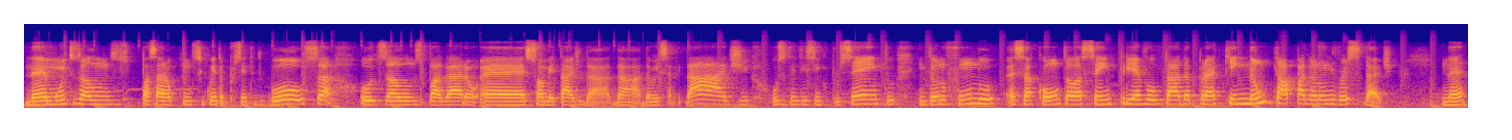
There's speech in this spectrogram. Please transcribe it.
Né? Muitos alunos passaram com 50% de bolsa, outros alunos pagaram é, só metade da, da, da, mensalidade, ou 75%. Então, no fundo, essa conta ela sempre é voltada para quem não está pagando a universidade. Né?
